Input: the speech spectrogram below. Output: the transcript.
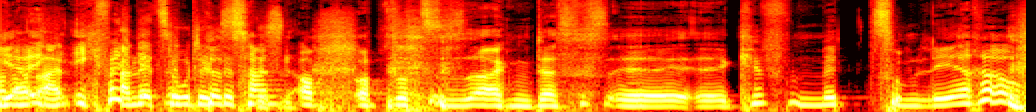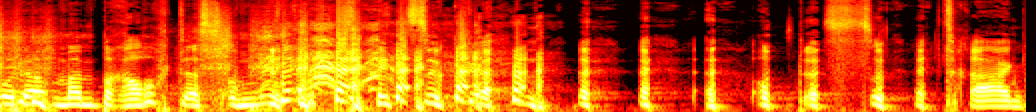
Ja, ich, ich finde jetzt interessant, ob, ob sozusagen das äh, äh, Kiffen mit zum Lehrer oder ob man braucht das, um Lehrer sein zu können, um das zu ertragen.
